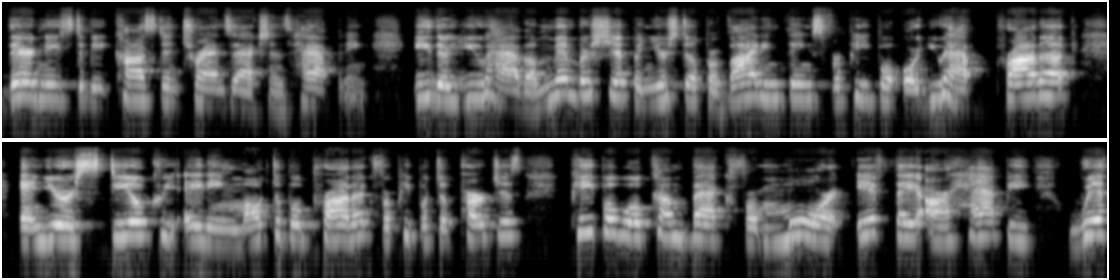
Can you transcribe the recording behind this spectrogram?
there needs to be constant transactions happening. Either you have a membership and you're still providing things for people, or you have product and you're still creating multiple product for people to purchase. People will come back for more if they are happy with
